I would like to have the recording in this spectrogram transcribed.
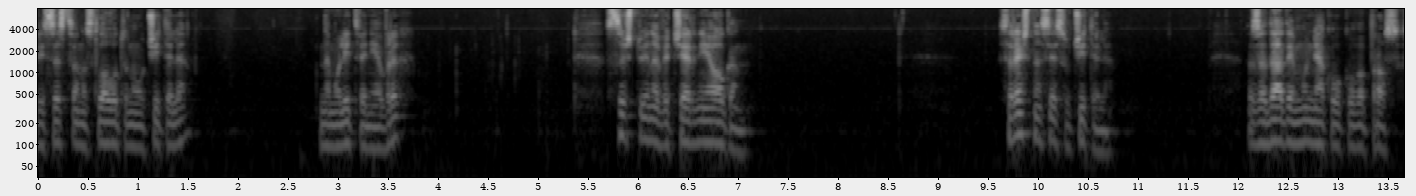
Присъства на словото на учителя, на молитвения връх, също и на вечерния огън. Срещна се с учителя. Зададе му няколко въпроса.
